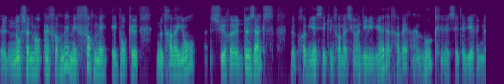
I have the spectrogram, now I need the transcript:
non seulement informer mais former. Et donc nous travaillons sur deux axes. Le premier, c'est une formation individuelle à travers un MOOC, c'est-à-dire une,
